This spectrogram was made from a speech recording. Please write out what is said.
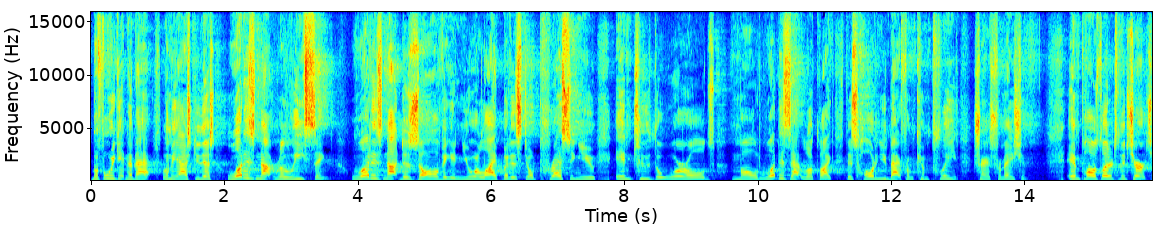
Before we get into that, let me ask you this what is not releasing? What is not dissolving in your life, but is still pressing you into the world's mold? What does that look like that's holding you back from complete transformation? In Paul's letter to the church,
